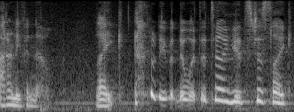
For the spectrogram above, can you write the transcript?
I don't even know. Like, I don't even know what to tell you. It's just like,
